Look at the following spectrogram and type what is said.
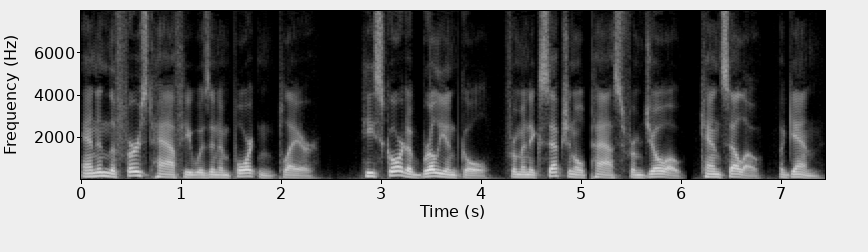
and in the first half he was an important player. He scored a brilliant goal from an exceptional pass from Joao Cancelo again.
